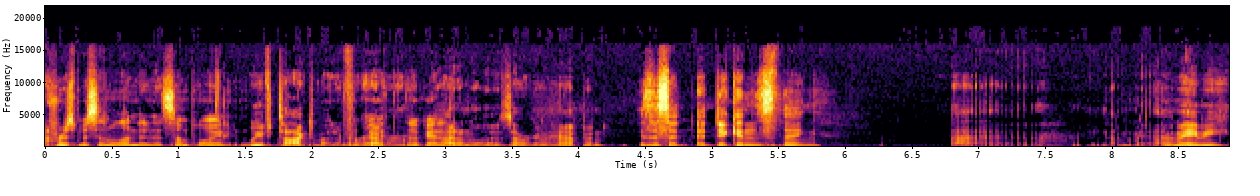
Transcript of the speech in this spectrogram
Christmas in London at some point. We've talked about it forever. okay. I don't know that it's ever going to happen. Is this a, a Dickens thing? Uh, Uh, maybe.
